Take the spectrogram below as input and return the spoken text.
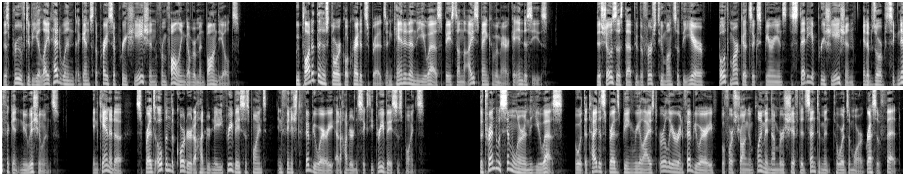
This proved to be a light headwind against the price appreciation from falling government bond yields. We plotted the historical credit spreads in Canada and the US based on the ICE Bank of America indices. This shows us that through the first two months of the year, both markets experienced steady appreciation and absorbed significant new issuance. In Canada, spreads opened the quarter at 183 basis points and finished February at 163 basis points. The trend was similar in the US, but with the tightest spreads being realized earlier in February before strong employment numbers shifted sentiment towards a more aggressive Fed.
